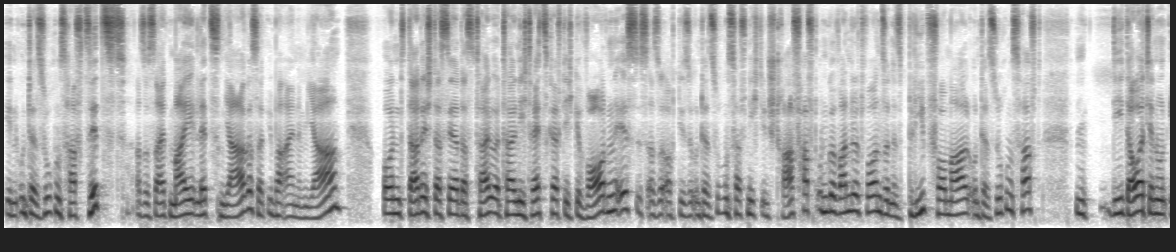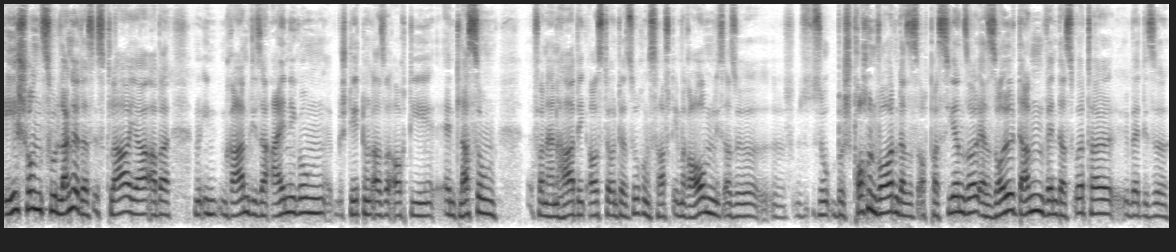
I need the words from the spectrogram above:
in Untersuchungshaft sitzt, also seit Mai letzten Jahres, seit über einem Jahr. Und dadurch, dass ja das Teilurteil nicht rechtskräftig geworden ist, ist also auch diese Untersuchungshaft nicht in Strafhaft umgewandelt worden, sondern es blieb formal Untersuchungshaft. Die dauert ja nun eh schon zu lange, das ist klar, ja, aber im Rahmen dieser Einigung besteht nun also auch die Entlassung von Herrn Hardig aus der Untersuchungshaft im Raum. Ist also äh, so besprochen worden, dass es auch passieren soll. Er soll dann, wenn das Urteil über diese,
